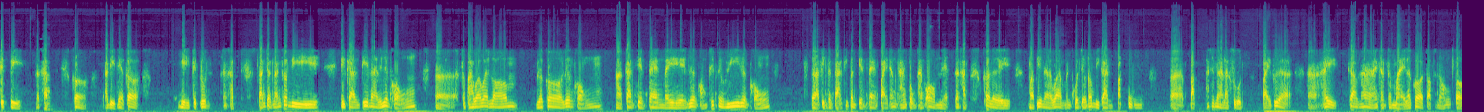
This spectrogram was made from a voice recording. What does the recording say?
ติดปีนะครับครับ ก็อดีตเนี่ยก็มีติดรุ่นนะครับ หลังจากนั้นก็มีมีการพิจารณาในเรื่องของเออสภาวะแวดล้อม แล้วก็เรื่องของอาการเปลี่ยนแปลงในเรื่องของเทคโนโลยีเรื่องของเอ่อ สิ่งต่างๆ ที่มันเปลี่ยนแปลงไปทั้งทางตรงทางอ้อมเนี่ยนะครับ ก็เลยมาพิจารณาว่ามันควรจะต้องมีการปรับปรุงเอ่อปรับพัฒนาหลักสูตรไปเพื่ออาให้ก้าวหน้าให้ทันสมัย แล้วก็ตอบสนองต่อ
